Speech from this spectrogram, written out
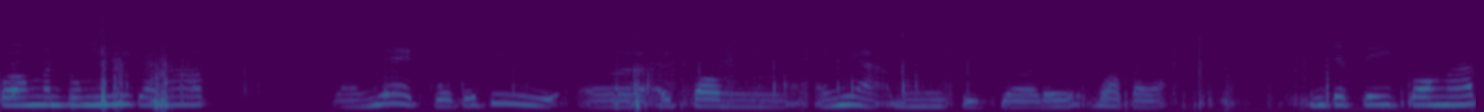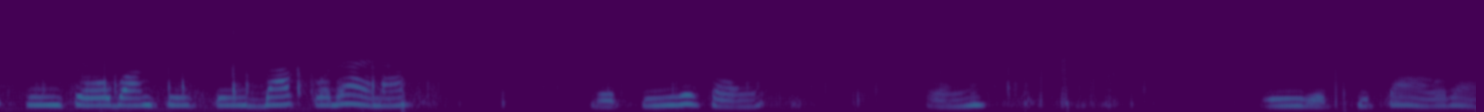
กองกันตรงนี้กันนะครับ อย่างแรกกดไปที่เอ่อไอกองไอเนี่ยมันมีสีเขียวเลยว่าไปอะมันจะตีกองครับตีโชว์บางทีตีบั๊กก็ได้นะ แบบนี้ได้สองสองตีแบบกีตาร์ก็ได้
